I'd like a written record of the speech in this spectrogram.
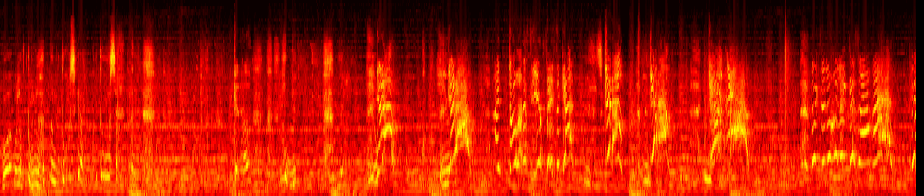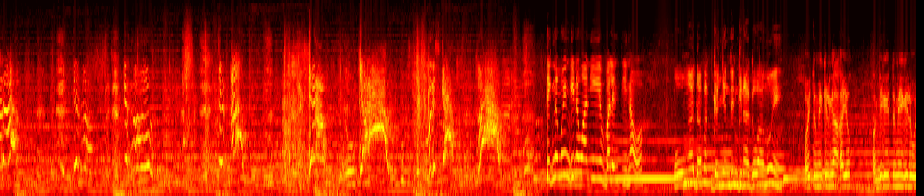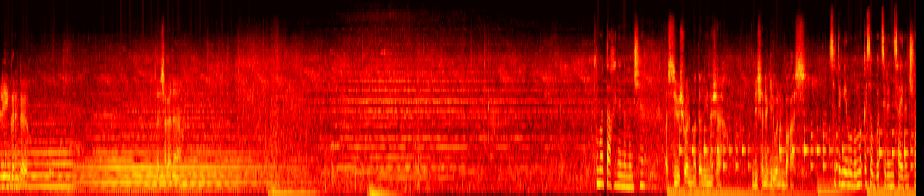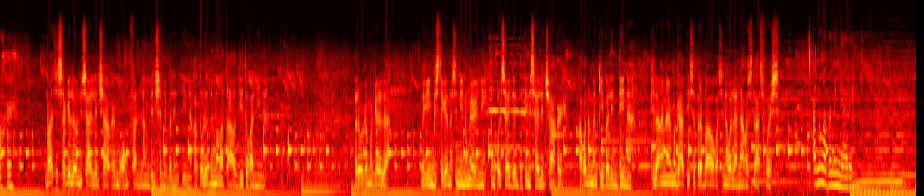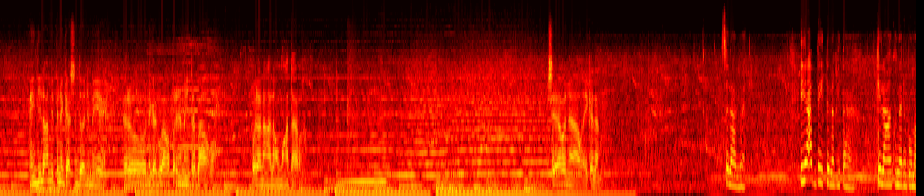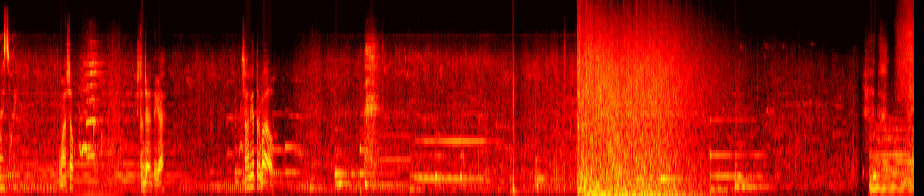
Ginawa ko lang itong lahat ng ito kasi ayaw kitang masaktan. Get out! Hindi. Get out! Get out! I don't want to see your face again! Get out! Get out! Get out! Nagsinungaling ka sa akin! Get out! Get out! Get out! Ginawa ni Valentina, oh. Oo nga, dapat ganyan din ginagawa mo eh. Hoy, tumigil nga kayo. Pag di kayo tumigil, ulihin ko rin kayo. Sensya ka na. ah. Umatake na naman siya. As usual, matalino siya. Hindi siya nag-iwan ng bakas. Sa tingin mo ba magkasabot sila ni Silent Shocker? Base sa galaw ni Silent Shocker, mukhang fan lang din siya ni Valentina. Katulad ng mga tao dito kanina. Pero huwag kang mag-alala. Nag-iimbestiga na si Ninong Ernie tungkol sa identity ni Silent Shocker. Ako naman kay Valentina. Kailangan namin maghati sa trabaho kasi nawala na ako sa task force. Ano nga ba nangyari? Eh, hindi lang kami pinagkasundoan ni Mayor. Pero nagagawa ko pa rin naman yung trabaho ko. Wala lang ang mga tao. Masaya ako na okay ka lang. Salamat. Ia-update na lang kita. Kailangan ko na rin pumasok eh. Pumasok. Estudyante ka? Saan ka trabaho?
